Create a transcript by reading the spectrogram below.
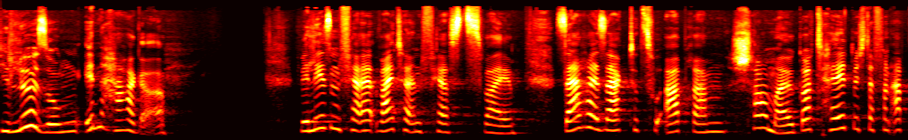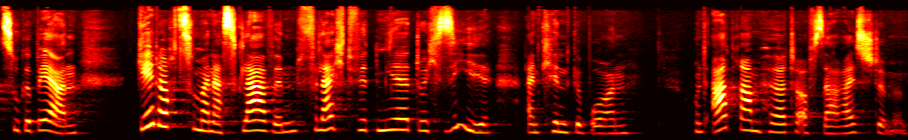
die Lösung in Hagar. Wir lesen weiter in Vers 2. Sarai sagte zu Abraham, schau mal, Gott hält mich davon ab zu gebären. Geh doch zu meiner Sklavin, vielleicht wird mir durch sie ein Kind geboren. Und Abraham hörte auf Sarais Stimme.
